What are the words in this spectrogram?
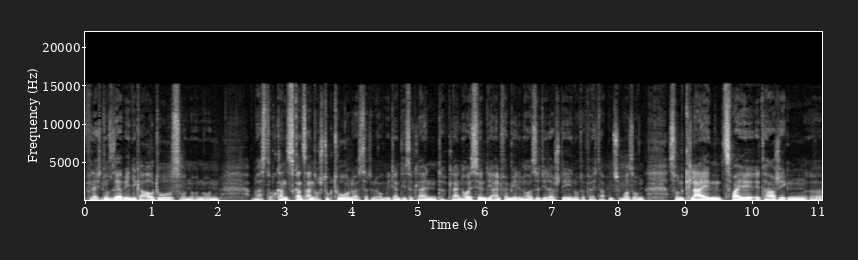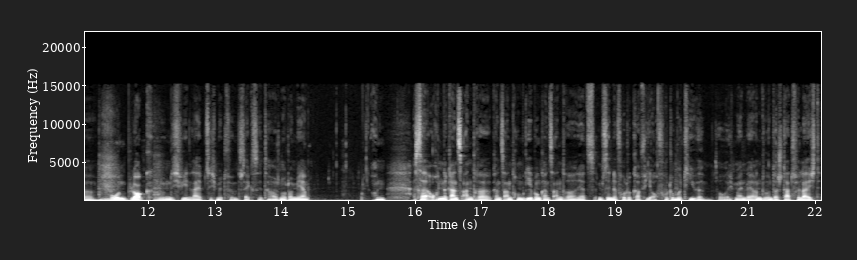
vielleicht nur sehr wenige Autos und, und, und du hast auch ganz, ganz andere Strukturen. Du hast ja dann irgendwie dann diese kleinen, kleinen Häuschen, die Einfamilienhäuser, die da stehen oder vielleicht ab und zu mal so, ein, so einen kleinen, zweietagigen äh, Wohnblock, nicht wie in Leipzig mit fünf, sechs Etagen oder mehr. Und es ist da auch eine ganz andere, ganz andere Umgebung, ganz andere jetzt im Sinne Fotografie auch Fotomotive. So, ich meine, während du in der Stadt vielleicht,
